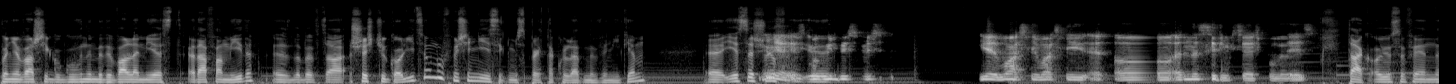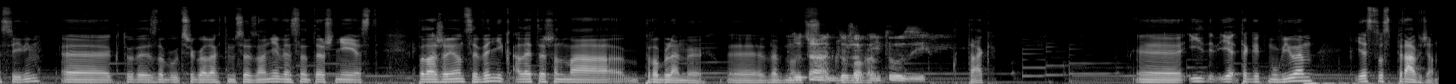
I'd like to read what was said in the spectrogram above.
ponieważ jego głównym rywalem jest Rafa Mir, y, zdobywca 6 goli, co mówmy się nie jest jakimś spektakularnym wynikiem. Y, Jest też No już... nie, jest, moglibyśmy... Nie, właśnie, właśnie e, o, o Ennesirim chciałeś powiedzieć. Tak, o Yusufie Nesirim, e, który zdobył 3 gole w tym sezonie, więc to też nie jest porażający wynik, ale też on ma problemy e, No wewnątrz tak, dużo kontuzji. Tak. E, I tak jak mówiłem, jest to sprawdzian.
